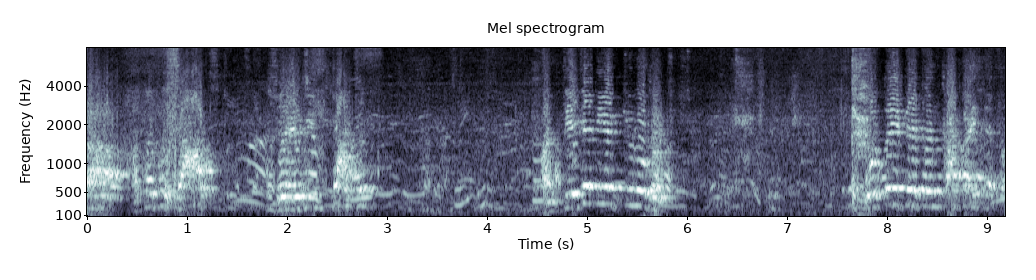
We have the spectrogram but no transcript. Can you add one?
आ- आता तो सात सोयाबीन पाच आणि त्याच्यात एक किलो घट होतय त्याचा काटाय त्याचा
